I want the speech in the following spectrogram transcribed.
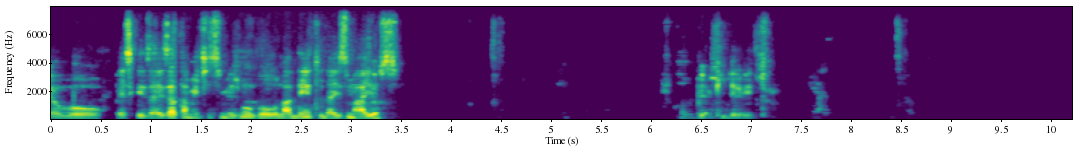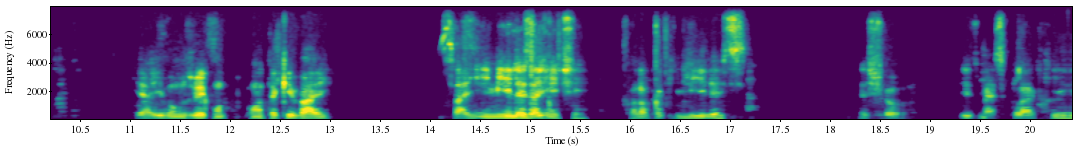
Eu vou pesquisar exatamente esse mesmo voo lá dentro da Smiles. Copiar aqui direito. E aí vamos ver quanto é que vai sair. Em milhas a gente coloca aqui milhas. Deixa eu desmesclar aqui.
